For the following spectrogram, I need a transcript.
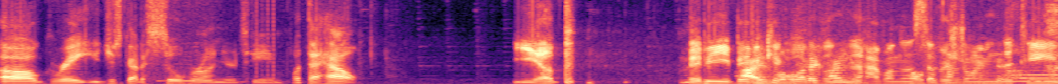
Oh, great. You just got a silver on your team. What the hell? Yep. Maybe maybe Alright, kick level one of them and have one of the Level suckers join the team.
